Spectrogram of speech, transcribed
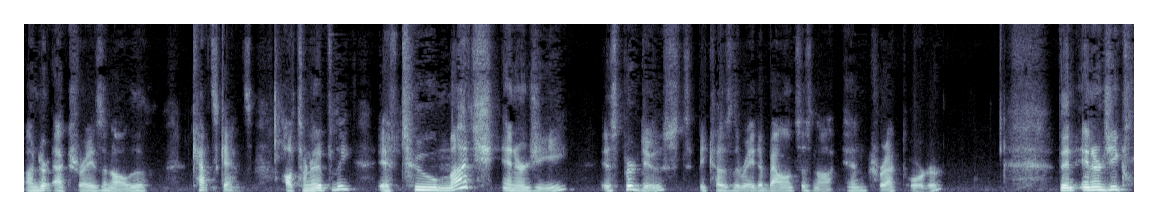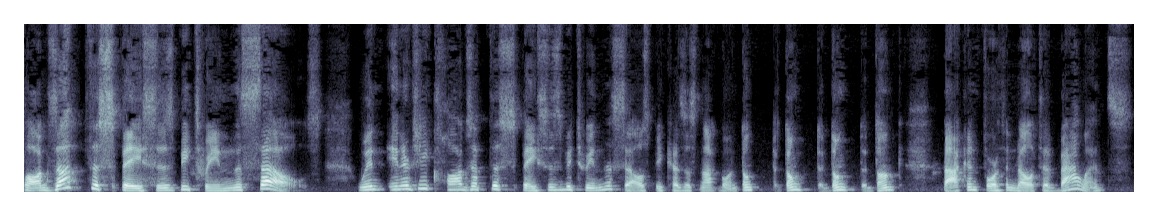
under x-rays and all the CAT scans. Alternatively if too much energy is produced because the rate of balance is not in correct order then energy clogs up the spaces between the cells when energy clogs up the spaces between the cells because it's not going dunk da dunk da dunk da dunk back and forth in relative balance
